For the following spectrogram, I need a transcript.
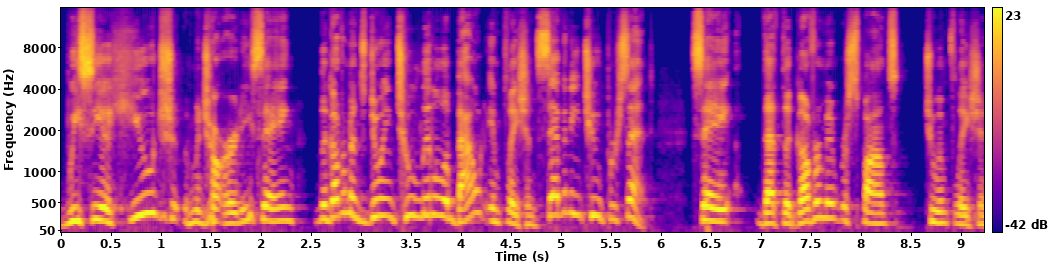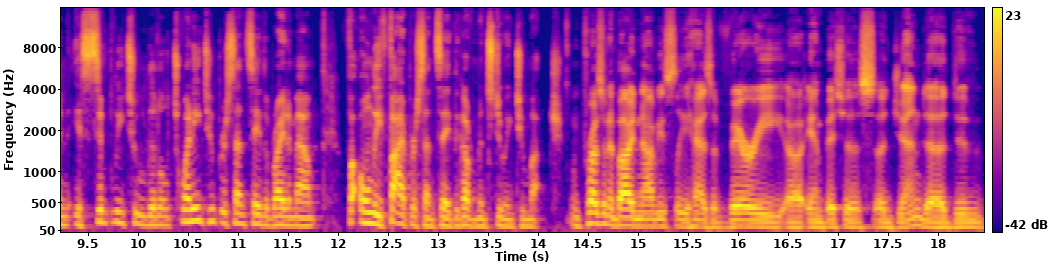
we see a huge majority saying the government's doing too little about inflation. 72% say that the government response to inflation is simply too little. 22% say the right amount. Only 5% say the government's doing too much. And President Biden obviously has a very uh, ambitious agenda. Do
